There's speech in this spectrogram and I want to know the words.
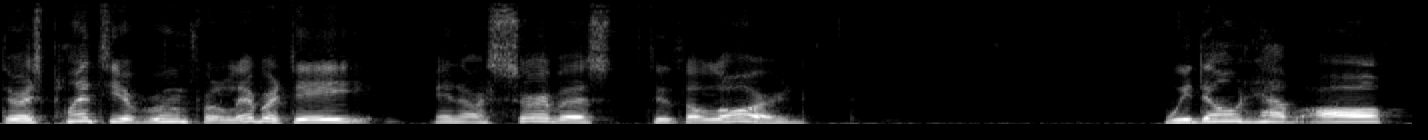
There is plenty of room for liberty in our service to the Lord. We don't have all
